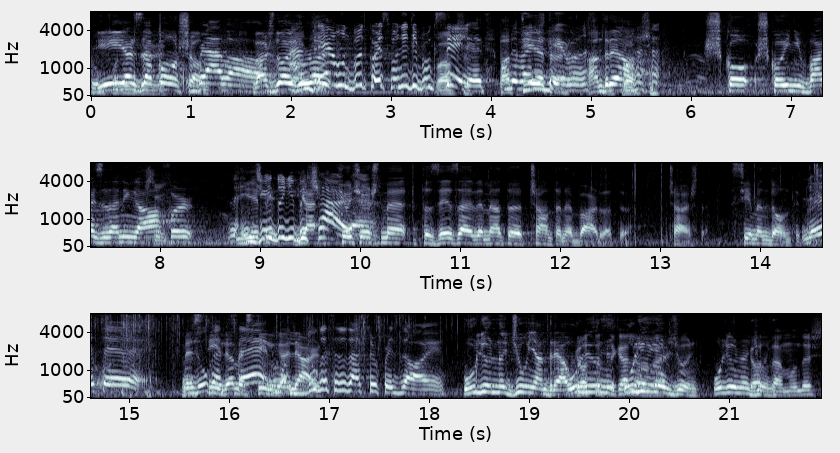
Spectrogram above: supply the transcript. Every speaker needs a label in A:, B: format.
A: Je i jashtëzakonshëm.
B: Bravo.
A: Vazhdoj dhuroj.
B: Andrea mund të bëhet korrespondent i Brukselit. Patjetër.
A: Andrea. Shko, shkoji një vajze tani nga
B: afër. Gjej ndonjë beqare.
A: Kjo që është me të zeza edhe me atë çantën e bardhë aty. Ç'a është? Si e mendon ti?
B: Nëse
A: me stil, me stil nga lart.
B: Duket se do t'a surprizoj.
A: Ulju në gjunjë Andrea, ulju në gjunjë. Ulju në gjunjë. Gjota
B: mundesh?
